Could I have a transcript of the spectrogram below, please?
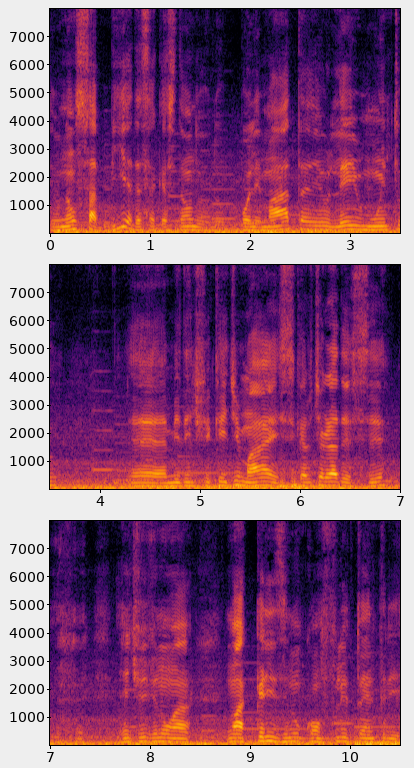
Eu não sabia dessa questão do, do polimata, eu leio muito, é, me identifiquei demais. Quero te agradecer. A gente vive numa, numa crise, num conflito entre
